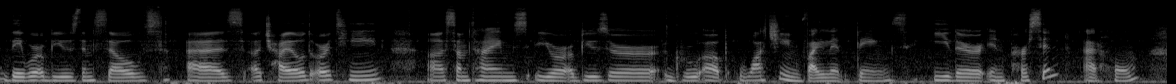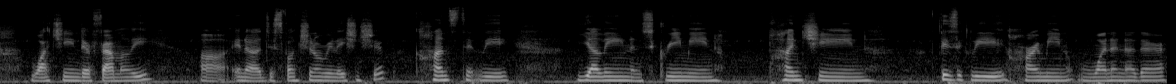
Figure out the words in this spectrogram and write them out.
they were abused themselves as a child or a teen. Uh, sometimes your abuser grew up watching violent things, either in person at home, watching their family uh, in a dysfunctional relationship, constantly yelling and screaming, punching, physically harming one another.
